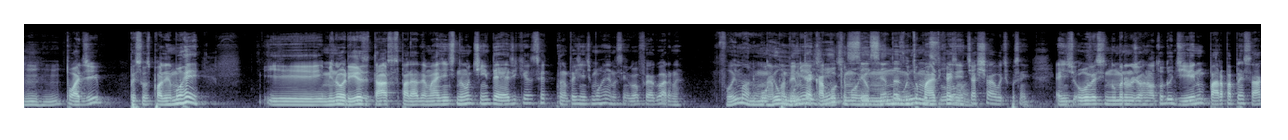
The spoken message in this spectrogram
Uhum. Pode, pessoas podem morrer. E minorias e tal, essas paradas, mas a gente não tinha ideia de que ia ser tanta gente morrendo, assim, igual foi agora, né? Foi, mano. Na Morreu pandemia muita acabou gente, que morreu 600 muito mil mais do que a gente mano. achava. Tipo assim, a gente ouve esse número no jornal todo dia e não para pra pensar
